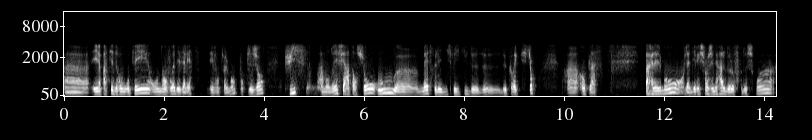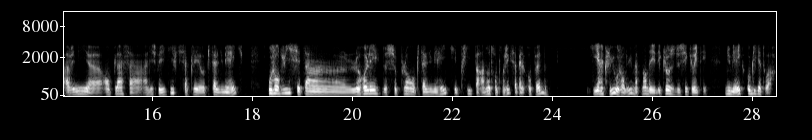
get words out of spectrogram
Euh, et à partir des remontées, on envoie des alertes éventuellement pour que les gens puissent, à un moment donné, faire attention ou mettre les dispositifs de correction en place. Parallèlement, la Direction générale de l'offre de soins avait mis euh, en place un, dispositif qui s'appelait Hôpital numérique. Aujourd'hui, c'est le relais de ce plan Hôpital numérique qui est pris par un autre projet qui s'appelle Open, qui inclut aujourd'hui maintenant des, clauses de sécurité numérique obligatoires.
